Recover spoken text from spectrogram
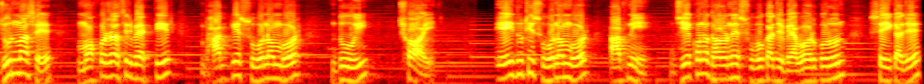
জুন মাসে মকর রাশির ব্যক্তির ভাগ্যের শুভ নম্বর দুই, ছয়। এই দুটি শুভ নম্বর আপনি যে কোনো ধরনের শুভ কাজে ব্যবহার করুন, সেই কাজে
